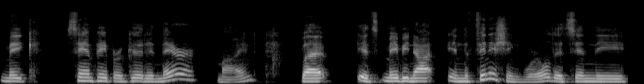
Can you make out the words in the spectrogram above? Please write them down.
make sandpaper good in their mind but it's maybe not in the finishing world. It's in the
